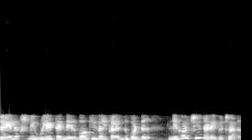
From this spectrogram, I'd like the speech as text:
ஜெயலட்சுமி உள்ளிட்ட நிர்வாகிகள் கலந்து கொண்டு நிகழ்ச்சி நடைபெற்றது.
